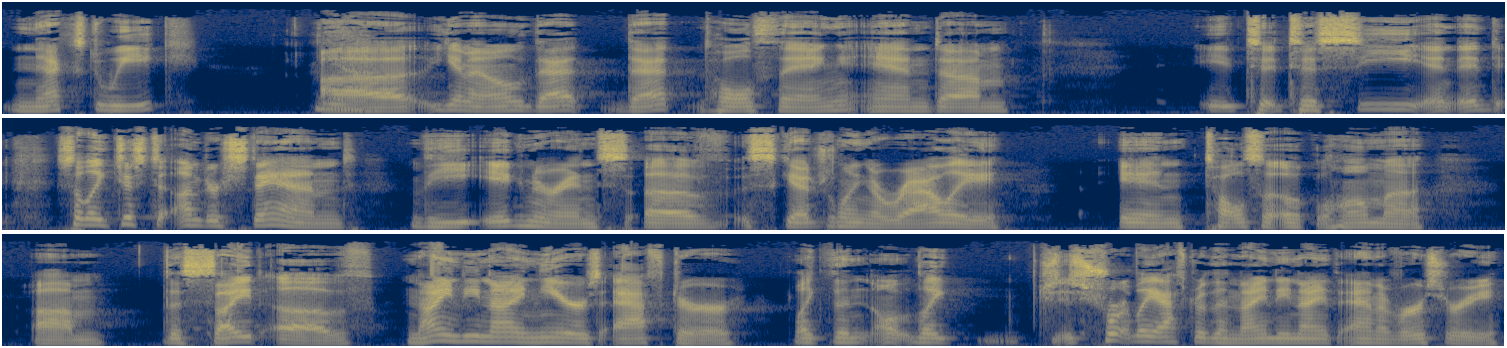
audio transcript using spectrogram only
next week. Uh, you know that that whole thing, and um, to to see and, and so like just to understand the ignorance of scheduling a rally in Tulsa, Oklahoma, um, the site of 99 years after, like the like shortly after the 99th anniversary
